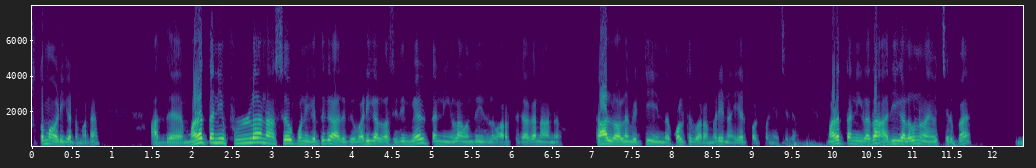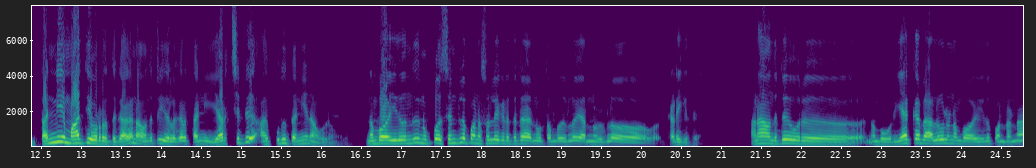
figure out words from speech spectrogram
சுத்தமாக வடிகட்ட மாட்டேன். அந்த மழை தண்ணியை ஃபுல்லாக நான் சேவ் பண்ணிக்கிறதுக்கு அதுக்கு வடிகால் வசதி மேல் தண்ணிங்கெல்லாம் வந்து இதில் வரத்துக்காக நான் கால் வளம் வெட்டி இந்த குளத்துக்கு வர மாதிரி நான் ஏற்பாடு பண்ணி வச்சுருக்கேன். மழை தண்ணிகளை தான் அதிக அளவில் நான் வச்சுருப்பேன். தண்ணியை மாற்றி விடுறதுக்காக நான் வந்துட்டு இதில் இருக்கிற தண்ணி இறச்சிட்டு அது புது தண்ணியை நான் விடுவேன். நம்ம இது வந்து முப்பது சென்ட்டில் பண்ண சொல்லி கிட்டத்தட்ட நூற்றம்பது கிலோ இரநூறு கிலோ கிடைக்குது. ஆனால் வந்துட்டு ஒரு நம்ம ஒரு ஏக்கர் அளவில் நம்ம இது பண்ணுறோன்னா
